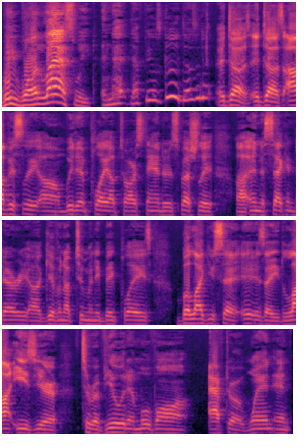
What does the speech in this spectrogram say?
we won last week, and that that feels good, doesn't it? It does. It does. Obviously, um, we didn't play up to our standards, especially uh, in the secondary, uh, giving up too many big plays. But like you said, it is a lot easier to review it and move on after a win. And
